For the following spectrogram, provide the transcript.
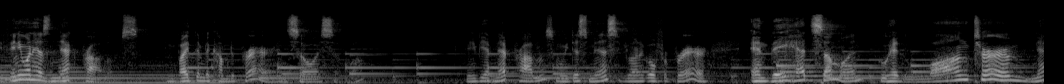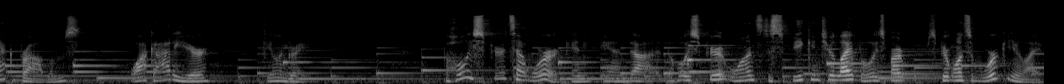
if anyone has neck problems, invite them to come to prayer. And so I said, well, if any of you have neck problems, when we dismiss, if you want to go for prayer. And they had someone who had long term neck problems walk out of here feeling great. The Holy Spirit's at work, and, and uh, the Holy Spirit wants to speak into your life. The Holy Spirit, wants to work in your life.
